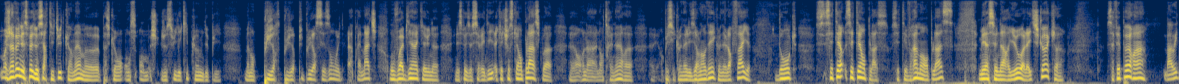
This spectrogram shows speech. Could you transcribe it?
moi j'avais une espèce de certitude quand même, euh, parce que je- suis l'équipe quand même depuis maintenant plusieurs, plusieurs, plus- plusieurs saisons et après match. On voit bien qu'il y a une, espèce de sérénité, il y a quelque chose qui est en place. Quoi. Euh, on a un entraîneur, euh, en plus il connaît les Irlandais, il connaît leurs failles. Donc c'était c'était en place, c'était vraiment en place. Mais un scénario à la Hitchcock, ça fait peur, hein Bah oui,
